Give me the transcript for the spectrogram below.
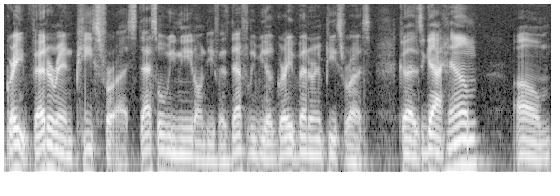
great veteran piece for us. That's what we need on defense. Definitely be a great veteran piece for us. Cause you got him. Um,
